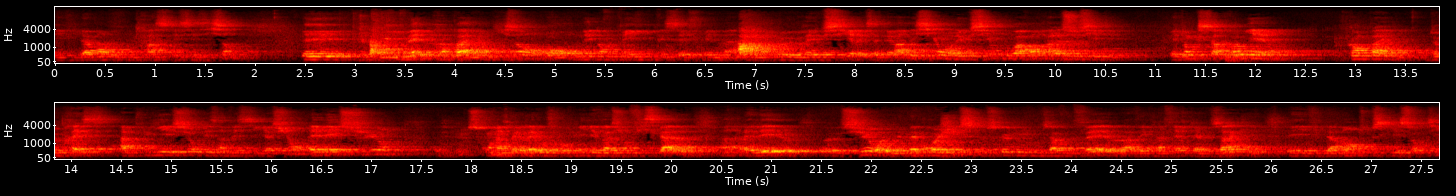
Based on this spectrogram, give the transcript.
Évidemment, le contraste est saisissant. Et du coup, il mène une campagne en disant Bon, on est dans le pays des self-made on peut réussir, etc. Mais si on réussit, on doit rendre à la société. Et donc, sa première campagne de presse appuyée sur des investigations, elle est sur ce qu'on appellerait aujourd'hui l'évasion fiscale. Hein, elle est sur les mêmes registres que ce que nous avons fait avec l'affaire Cahuzac et, évidemment tout ce qui est sorti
